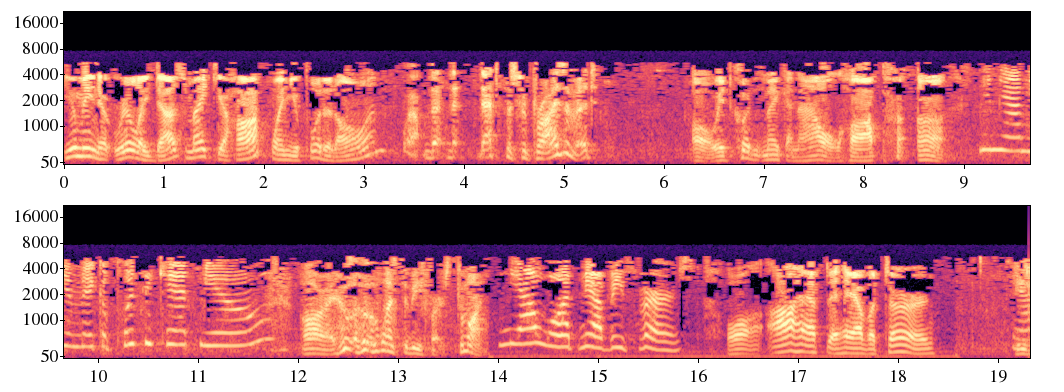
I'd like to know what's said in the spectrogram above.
You mean it really does make you hop when you put it on? Well, that, that, that's the surprise of it. Oh, it couldn't make an owl hop. Uh. Meow, meow, meow, make a pussycat, meow. All right, who, who wants to be first? Come on. Meow, want meow be first. Well, I'll have to have a turn. He's-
